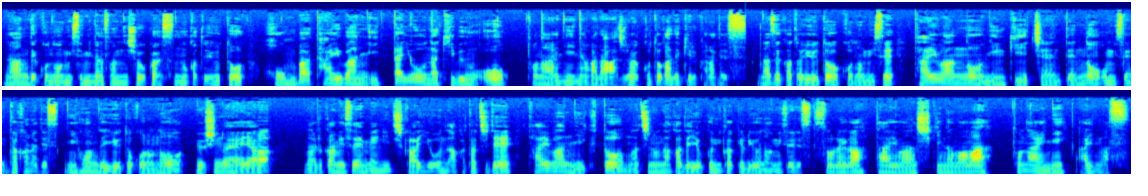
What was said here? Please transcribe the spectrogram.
なんでこのお店皆さんに紹介するのかというと本場台湾に行ったような気分を都内にいながら味わうことができるからです。なぜかというとこの店台湾の人気チェーン店のお店だからです。日本でいうところの吉野家や丸亀製麺に近いような形で台湾に行くと街の中でよく見かけるようなお店ですそれが台湾式のまま都内にあります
